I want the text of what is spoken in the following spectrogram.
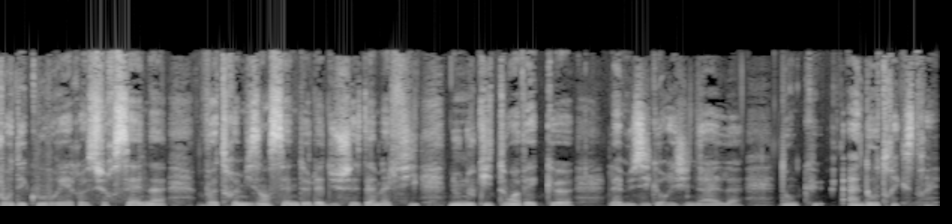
pour découvrir sur scène votre mise en scène de la Duchesse d'Amalfi. Nous nous quittons avec la musique originale, donc un autre extrait.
